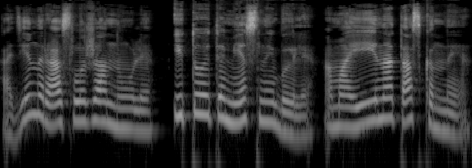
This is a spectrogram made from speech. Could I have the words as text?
Один раз ложанули, и то это местные были, а мои натасканные.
